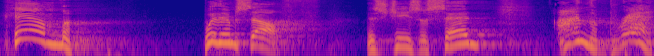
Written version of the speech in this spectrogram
Him, with Himself. As Jesus said, I'm the bread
